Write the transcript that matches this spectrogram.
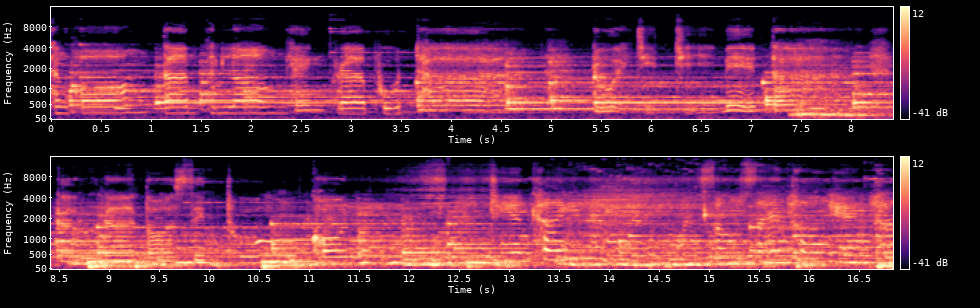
ทั้งพ้องตามคันลองแห่งพระพุทธา ด้วยจิตที่เมตตาการุณาต่อสิทธทุกคนเทียนไขเล่มหนึ่งส่องแสงทองแห่งธรร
